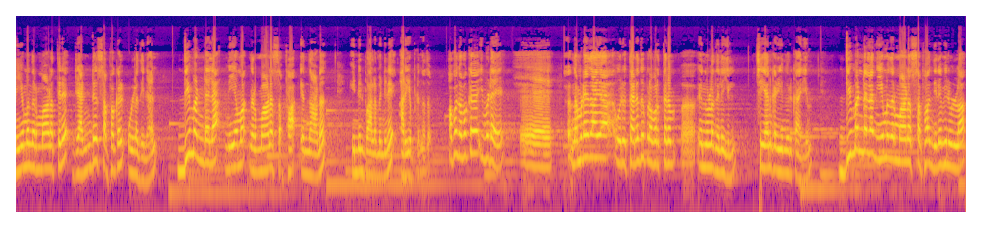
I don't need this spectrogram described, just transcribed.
നിയമനിർമ്മാണത്തിന് രണ്ട് സഭകൾ ഉള്ളതിനാൽ ദ്വിമണ്ഡല നിയമനിർമ്മാണ സഭ എന്നാണ് ഇന്ത്യൻ പാർലമെന്റിനെ അറിയപ്പെടുന്നത്. അപ്പോൾ നമുക്ക് ഇവിടെ നമ്മുടേതായ ഒരു തനത് പ്രവർത്തനം എന്നുള്ള നിലയിൽ ചെയ്യാൻ കഴിയുന്ന ഒരു കാര്യം ദ്വിമണ്ഡല നിയമനിർമ്മാണ സഭ നിലവിലുള്ള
